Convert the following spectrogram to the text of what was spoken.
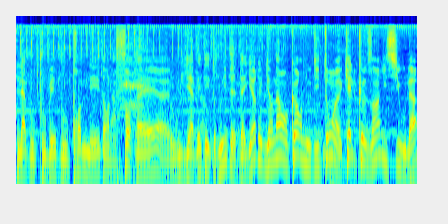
Là, vous pouvez vous promener dans la forêt euh, où il y avait des druides. D'ailleurs, il y en a encore, nous dit-on, euh, quelques-uns ici ou là.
